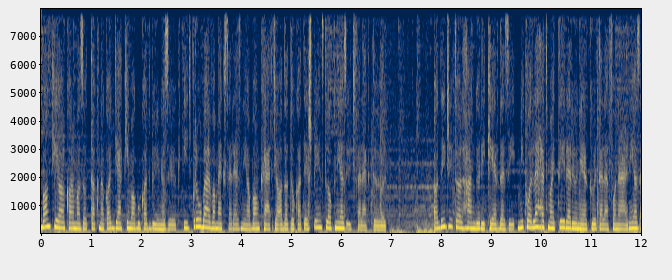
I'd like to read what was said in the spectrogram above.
Banki alkalmazottaknak adják ki magukat bűnözők, így próbálva megszerezni a bankkártya adatokat és pénzt lopni az ügyfelektől. A Digital Hungary kérdezi, mikor lehet majd térerő nélkül telefonálni az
